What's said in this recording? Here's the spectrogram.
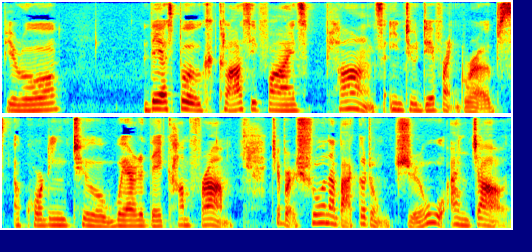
比如，This book classifies plants into different groups according to where they come from。这本书呢把各种植物按照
